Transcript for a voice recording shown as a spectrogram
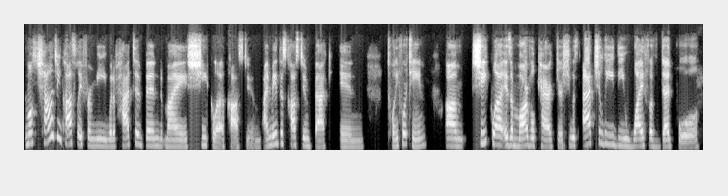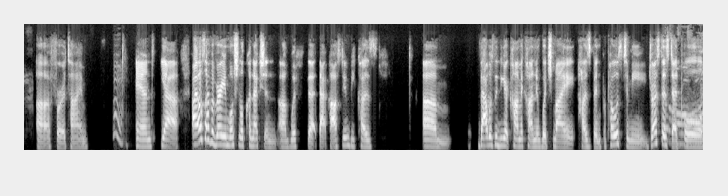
The most challenging cosplay for me would have had to have been my Shiklah costume. I made this costume back in 2014. Um, Shiklah is a Marvel character. She was actually the wife of Deadpool uh, for a time. Hmm. And yeah, I also have a very emotional connection um, with that that costume because um, that was the New York Comic Con in which my husband proposed to me dressed as Deadpool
